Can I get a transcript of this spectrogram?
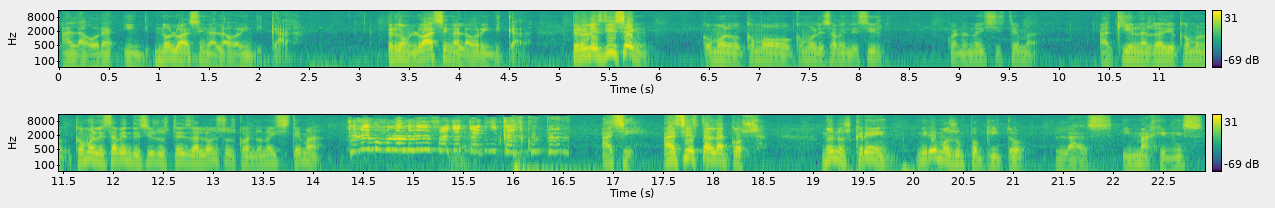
a la hora no lo hacen a la hora indicada. Perdón, lo hacen a la hora indicada. Pero les dicen, ¿Cómo, cómo, cómo le saben decir cuando no hay sistema? Aquí en la radio, ¿cómo, cómo le saben decir ustedes, Alonso, cuando no hay sistema? Tenemos una leve falla técnica, discúlpeme. Así, así está la cosa. No nos creen. Miremos un poquito las imágenes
